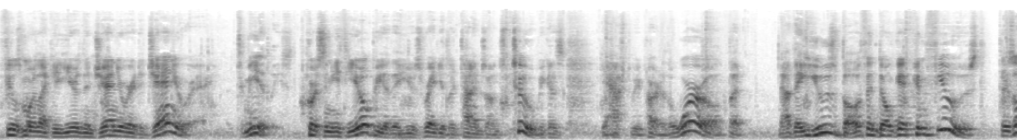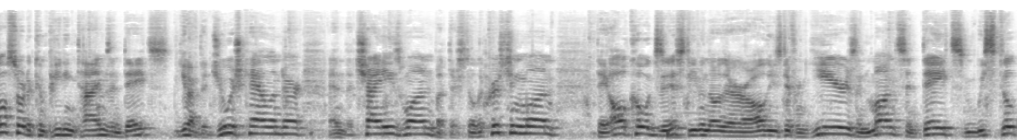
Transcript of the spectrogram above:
feels more like a year than January to January to me at least. Of course, in Ethiopia, they use regular time zones too because you have to be part of the world, but now they use both and don't get confused. There's all sort of competing times and dates. You have the Jewish calendar and the Chinese one, but there's still the Christian one. They all coexist, even though there are all these different years and months and dates, and we still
